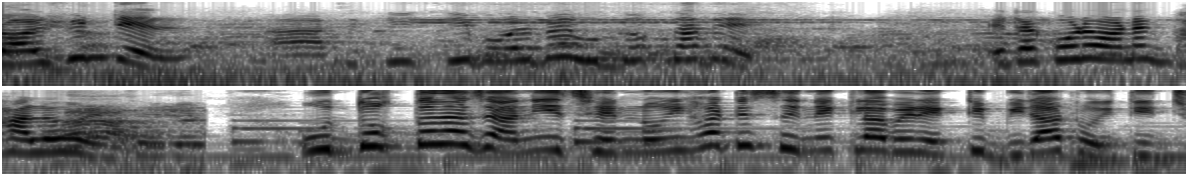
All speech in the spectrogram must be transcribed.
ডলফিন টেল আচ্ছা কি কি বলবে উদ্যোক্তাদের? এটা করে অনেক ভালো হয়েছে। উদ্যোক্তারা জানিয়েছেন নৈহাটি সিনে ক্লাবের একটি বিরাট ঐতিহ্য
